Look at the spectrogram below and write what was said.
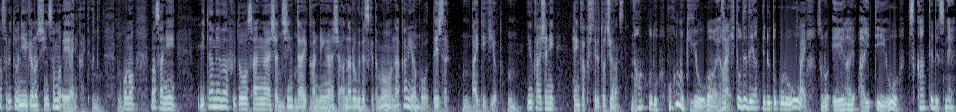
あ、それと入居の審査も AI に変えていくと。この、まさに、見た目は不動産会社、賃貸管理会社、アナログですけども、中身はこうデジタル、IT 企業という会社に変革している途中なんです、なるほど、他の企業がやはり人手でやってるところを、はい、その AI、IT を使ってですね、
